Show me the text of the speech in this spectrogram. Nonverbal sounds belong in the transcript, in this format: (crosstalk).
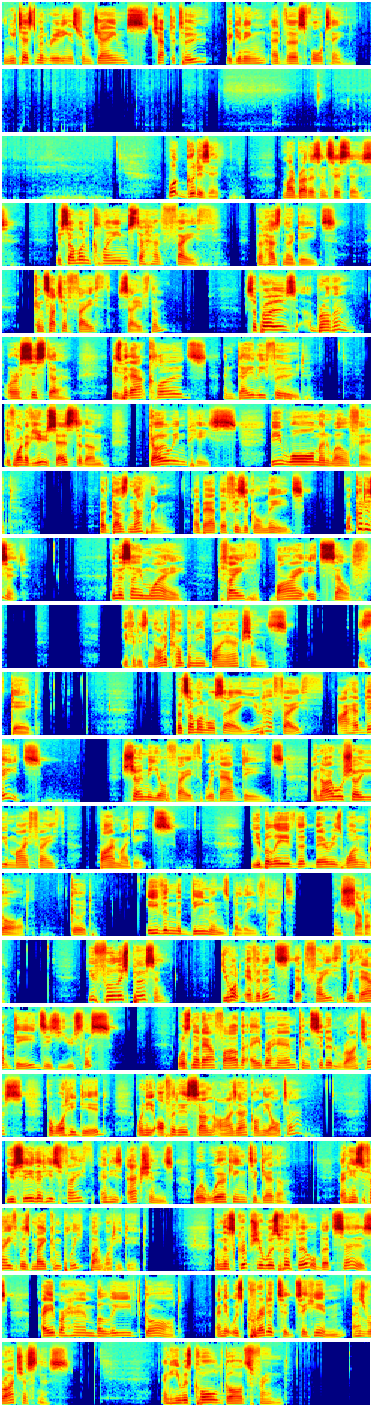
The New Testament reading is from James chapter 2, beginning at verse 14. What good is it, my brothers and sisters, if someone claims to have faith but has no deeds? Can such a faith save them? Suppose a brother or a sister is without clothes and daily food if one of you says to them, Go in peace, be warm and well fed, but does nothing about their physical needs, what good is it? In the same way, faith by itself, if it is not accompanied by actions, is dead. But someone will say, You have faith, I have deeds. Show me your faith without deeds and I will show you my faith by my deeds. You believe that there is one God. Good. Even the demons believe that and shudder. You foolish person. Do you want evidence that faith without deeds is useless? Was not our father Abraham considered righteous for what he did when he offered his son Isaac on the altar? You see that his faith and his actions were working together and his faith was made complete by what he did. And the scripture was fulfilled that says, Abraham believed God, and it was credited to him as righteousness. And he was called God's friend.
